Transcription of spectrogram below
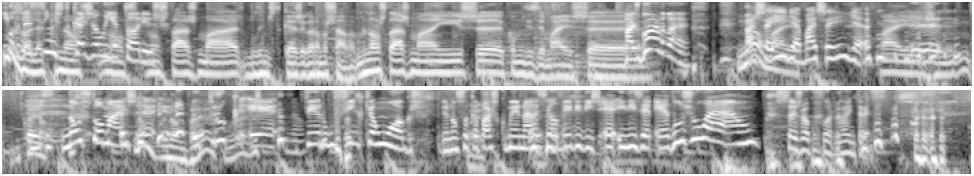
e Mas pedacinhos não- de queijo não- aleatórios. Não, estás mais. Bolinhos de queijo, agora uma chava. Mas não estás mais. eh, como dizer, mais. eh, Mais gorda! não, mais cheinha, mais cheinha. Mais. hum, coisa. Não estou mais. Eh, não o parece, truque não é ter um filho que é um ogre. Eu não sou capaz de comer nada se ele ver e, diz, é- e dizer é do João. Seja o que for, não interessa.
